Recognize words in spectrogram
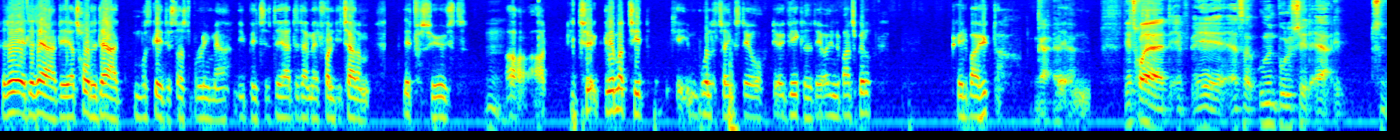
Så det, det der, det, jeg tror det er der, måske det største problem er lige pt. Det er det der med, at folk de tager dem lidt for seriøst. Mm. Og, og de t- glemmer tit, okay, World of Tanks, det er, jo, det er jo ikke virkelighed, det er jo egentlig bare et spil. Du skal egentlig bare hygge dig. Ja, ja, ja. Øhm, Det tror jeg, at øh, altså, uden bullshit er et sådan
